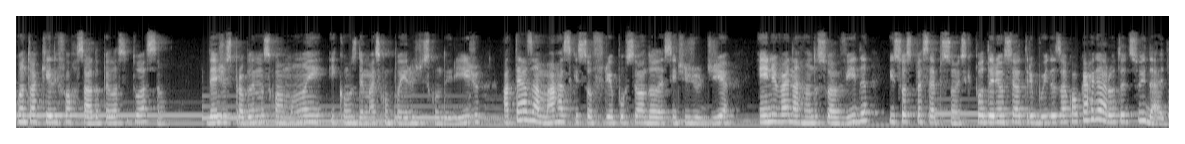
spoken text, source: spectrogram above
quanto aquele forçado pela situação. Desde os problemas com a mãe e com os demais companheiros de esconderijo, até as amarras que sofria por ser uma adolescente judia, N vai narrando sua vida e suas percepções que poderiam ser atribuídas a qualquer garota de sua idade,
